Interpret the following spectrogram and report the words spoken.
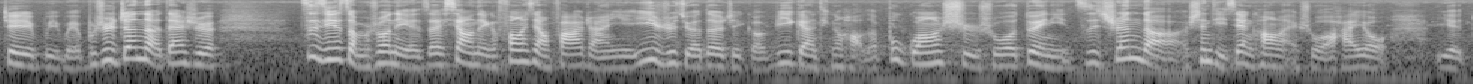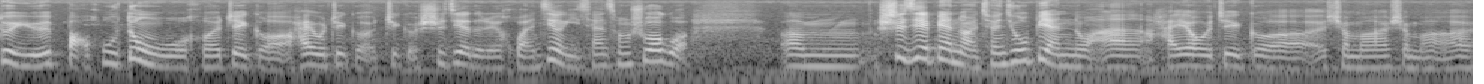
这也不也不是真的，但是。自己怎么说呢？也在向那个方向发展，也一直觉得这个 vegan 挺好的。不光是说对你自身的身体健康来说，还有也对于保护动物和这个还有这个这个世界的这个环境，以前曾说过。嗯，世界变暖，全球变暖，还有这个什么什么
